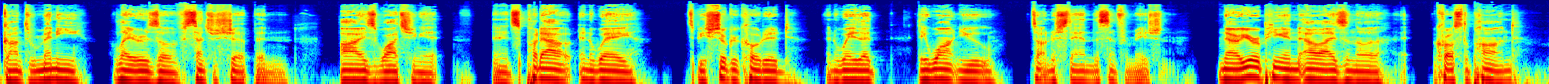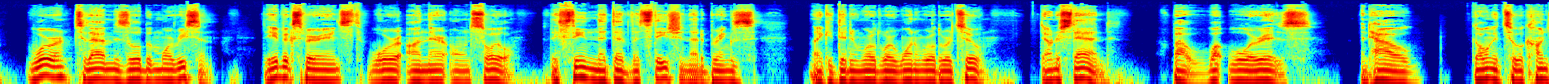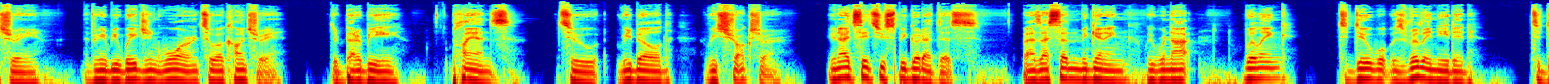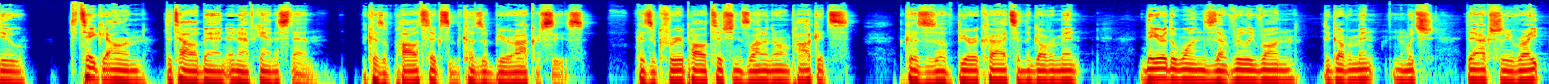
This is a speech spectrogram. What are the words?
gone through many layers of censorship and eyes watching it. And it's put out in a way to be sugar coated in a way that they want you to understand this information. Now, European allies in the across the pond, war to them is a little bit more recent. They've experienced war on their own soil. They've seen the devastation that it brings, like it did in World War One and World War Two. They understand about what war is and how going into a country, if you're going to be waging war into a country, there better be plans to rebuild, restructure. The United States used to be good at this. But as I said in the beginning, we were not willing to do what was really needed to do to take on the Taliban in Afghanistan because of politics and because of bureaucracies, because of career politicians lining their own pockets, because of bureaucrats in the government. They are the ones that really run the government in which they actually write,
